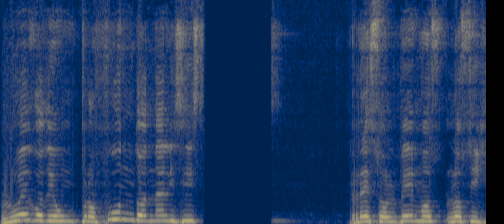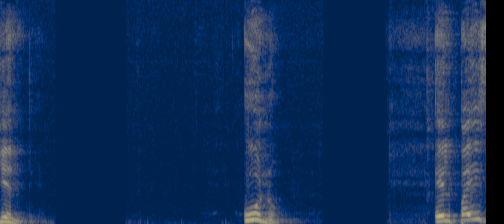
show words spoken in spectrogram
luego de un profundo análisis resolvemos lo siguiente. Uno, el país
